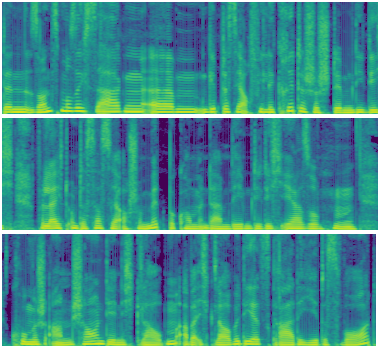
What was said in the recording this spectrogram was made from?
Denn sonst muss ich sagen, ähm, gibt es ja auch viele kritische Stimmen, die dich vielleicht, und das hast du ja auch schon mitbekommen in deinem Leben, die dich eher so hm, komisch anschauen, dir nicht glauben. Aber ich glaube dir jetzt gerade jedes Wort.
